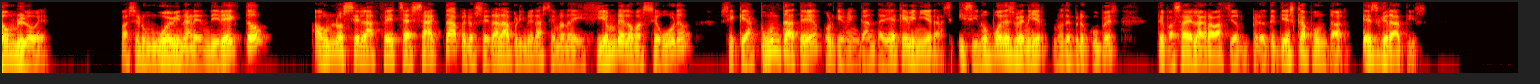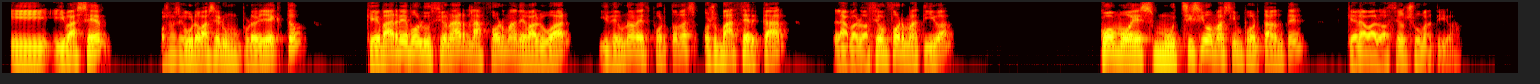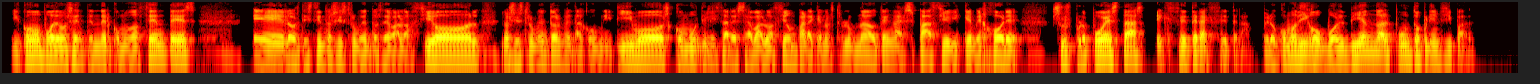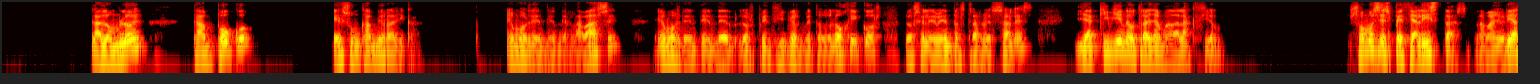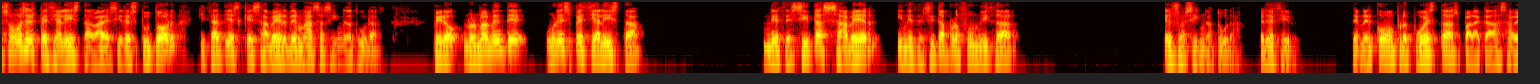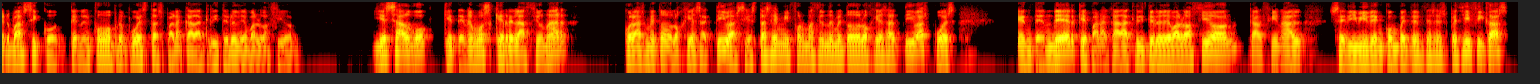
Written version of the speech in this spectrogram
Va a ser un webinar en directo. Aún no sé la fecha exacta, pero será la primera semana de diciembre, lo más seguro. Así que apúntate porque me encantaría que vinieras. Y si no puedes venir, no te preocupes, te pasaré la grabación, pero te tienes que apuntar. Es gratis. Y, va a ser, os aseguro, va a ser un proyecto que va a revolucionar la forma de evaluar y de una vez por todas os va a acercar la evaluación formativa como es muchísimo más importante que la evaluación sumativa. Y cómo podemos entender como docentes eh, los distintos instrumentos de evaluación, los instrumentos metacognitivos, cómo utilizar esa evaluación para que nuestro alumnado tenga espacio y que mejore sus propuestas, etcétera, etcétera. Pero como digo, volviendo al punto principal, La LOMLOE tampoco es un cambio radical. Hemos de entender la base, hemos de entender los principios metodológicos, los elementos transversales, y aquí viene otra llamada a la acción. Somos especialistas, la mayoría somos especialistas, ¿vale? Si eres tutor, quizá tienes que saber de más asignaturas, pero normalmente un especialista necesita saber y necesita profundizar en su asignatura. Es decir, tener como propuestas para cada saber básico, tener como propuestas para cada criterio de evaluación. Y es algo que tenemos que relacionar con las metodologías activas. Si estás en mi formación de metodologías activas, pues entender que para cada criterio de evaluación, que al final se divide en competencias específicas,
